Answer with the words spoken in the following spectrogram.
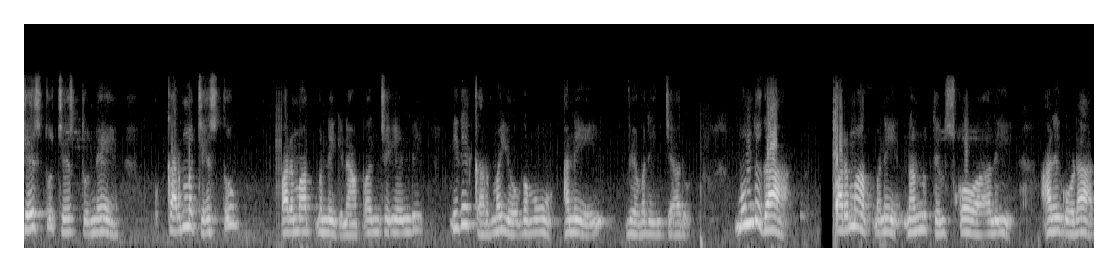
చేస్తూ చేస్తూనే కర్మ చేస్తూ పరమాత్మని జ్ఞాపం చేయండి. ఇదే కర్మయోగము అని వివరించారు. ముందుగా పరమాత్మని నన్ను తెలుసుకోవాలి అని కూడా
